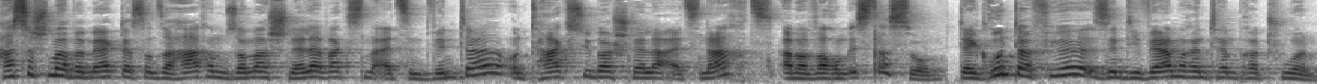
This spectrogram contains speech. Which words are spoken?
Hast du schon mal bemerkt, dass unsere Haare im Sommer schneller wachsen als im Winter und tagsüber schneller als nachts? Aber warum ist das so? Der Grund dafür sind die wärmeren Temperaturen.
